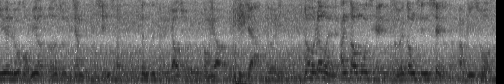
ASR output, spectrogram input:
医院如果没有核准这样子的行程，甚至可能要求员工要居家隔离。那我认为，按照目前指挥中心现有的防疫措施，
